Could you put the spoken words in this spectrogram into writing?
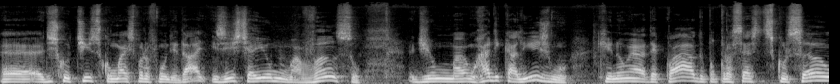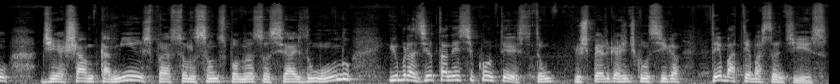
é, discutir isso com mais profundidade. Existe aí um avanço de uma, um radicalismo que não é adequado para o processo de discussão, de achar caminhos para a solução dos problemas sociais do mundo, e o Brasil está nesse contexto. Então, eu espero que a gente consiga debater bastante isso.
